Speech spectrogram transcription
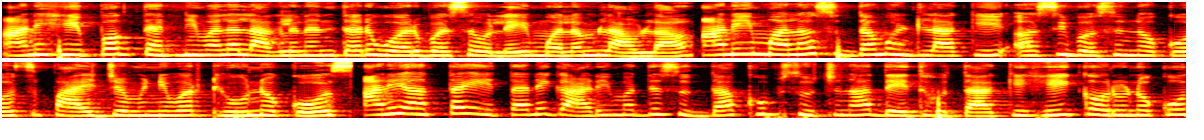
आणि हे पग त्यांनी मला लागल्यानंतर वर बसवले मलम लावला आणि मला सुद्धा म्हटला की अशी बसू नकोस पाय जमिनीवर ठेवू नकोस. आणि आता येताना गाडीमध्ये सुद्धा खूप सूचना देत होता की हे करू नको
